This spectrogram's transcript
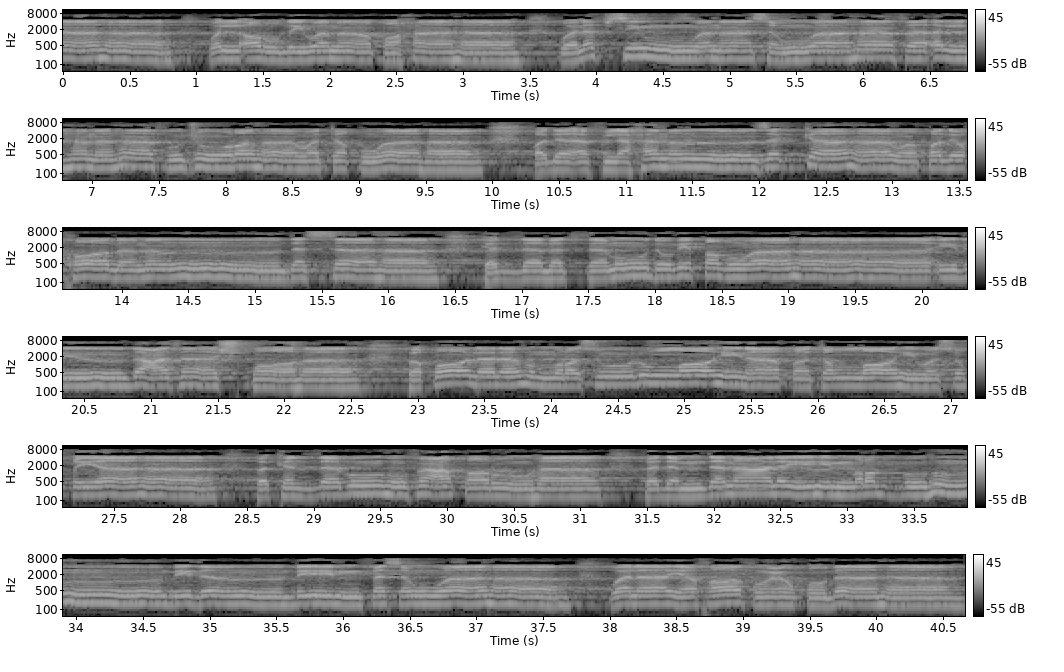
بناها والأرض وما طحاها ونفس وما سواها فألهمها فجورها وتقواها قد أفلح من زكاها وقد خاب من دساها كذبت ثمود بطغواها إذ انبعث أشقاها فقال لهم رسول الله ناقة الله وسقياها فكذبوه فعقروها فدمدم عليهم ربهم بذنبهم فسواها ولا يخاف عقباها.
